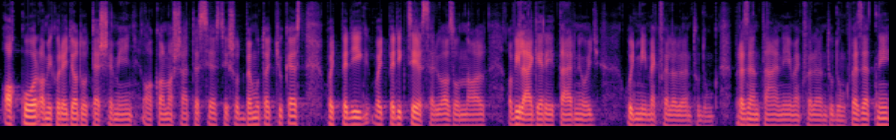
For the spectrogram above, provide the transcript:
akkor, amikor egy adott esemény alkalmassá teszi ezt, és ott bemutatjuk ezt, vagy pedig, vagy pedig célszerű azonnal a világ erét tárni, hogy, hogy mi megfelelően tudunk prezentálni, megfelelően tudunk vezetni.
